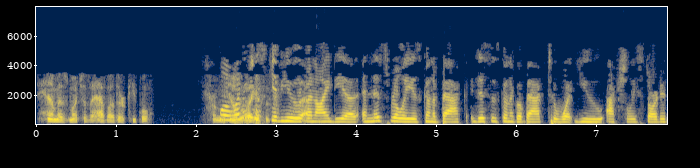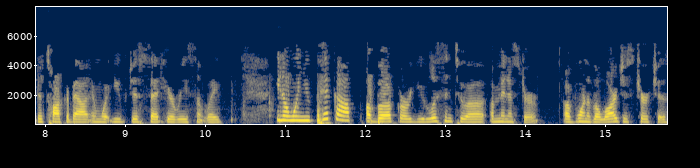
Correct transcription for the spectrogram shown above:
him as much as I have other people. Well, let me just give you an idea, and this really is going to back. This is going to go back to what you actually started to talk about and what you've just said here recently. You know, when you pick up a book or you listen to a, a minister of one of the largest churches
